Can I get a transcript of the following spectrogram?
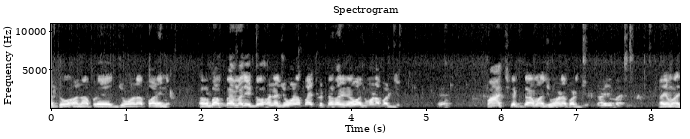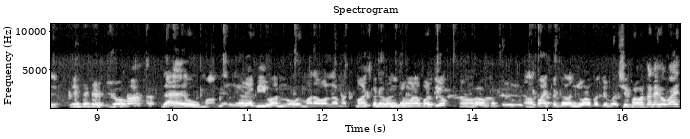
ડોહાના આપણે જુવાણા પાડીને હવે બાપા એમાંથી ડોહાના જુવાણા પાંચ કટકા કરીને હવે જુવાણા પાડજો પાંચ કટકામાં જુવાણા પાડજો હા, એમાંથી. જય હો માં મેરી. અરે બીવાન નો હોય મારા વાલા આમાં પાંચ કટકાની જુવાણા પાડજો હા. હા પાંચ કટકાની જુવાણા પાડજો બસ. શીફા વતાને કહો ભાઈ.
